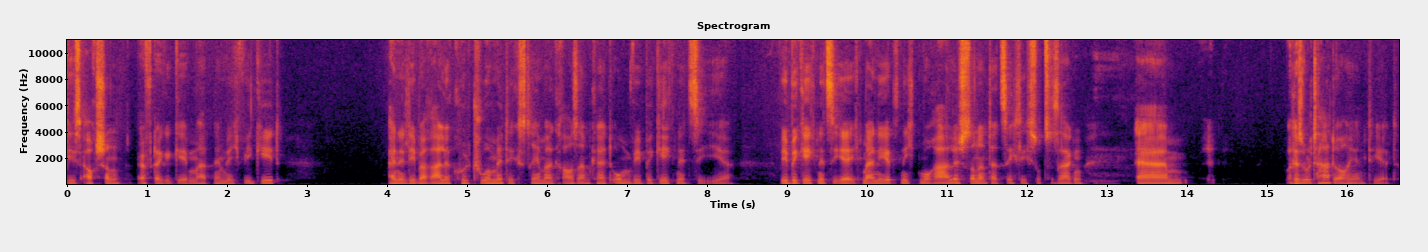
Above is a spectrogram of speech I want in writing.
die es auch schon öfter gegeben hat, nämlich wie geht eine liberale Kultur mit extremer Grausamkeit um? Wie begegnet sie ihr? Wie begegnet sie ihr, ich meine jetzt nicht moralisch, sondern tatsächlich sozusagen ähm, resultatorientiert.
